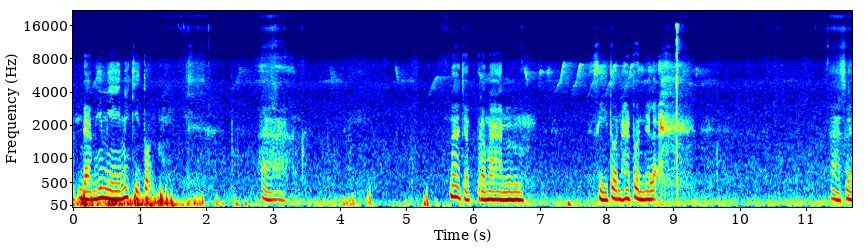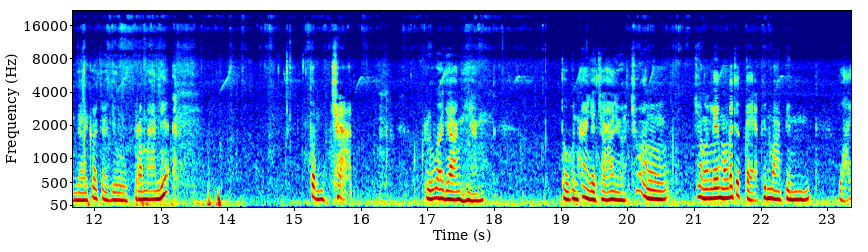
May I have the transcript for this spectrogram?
ๆแบบนี้มีไม่กี่ต้นน่าจะประมาณสี่ต้นห้าต้นนี่แหละ ส่วนใหญ่ก็จะอยู่ประมาณนี้ต้นชาติ หรือว่ายางเหียงโตค่อนข้างจะช้าอยู่ ช่วงช่วงเล็กมันก็จะแตกขึ้นมาเป็นหลาย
